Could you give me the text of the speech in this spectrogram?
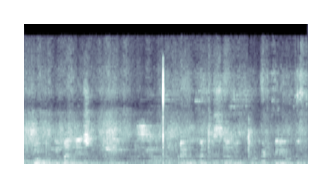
ఎక్కువ వంగి పని చేసినప్పుడు నాకు కనిపిస్తాను ఇప్పుడు కంటిన్యూ ఉంటుంది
